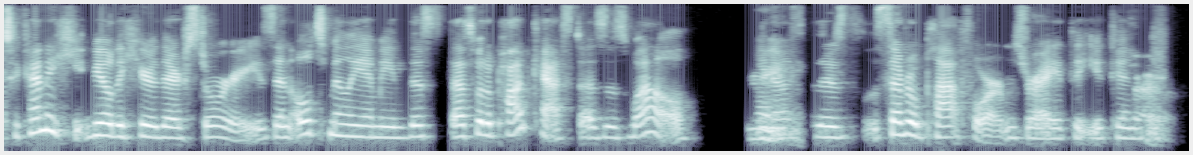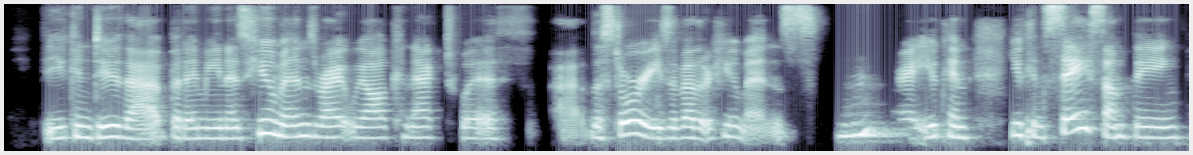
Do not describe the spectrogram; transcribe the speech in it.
to kind of he- be able to hear their stories. And ultimately, I mean, this that's what a podcast does as well. Right. You know, so there's several platforms, right, that you can sure you can do that but i mean as humans right we all connect with uh, the stories of other humans mm-hmm. right? You can you can say something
